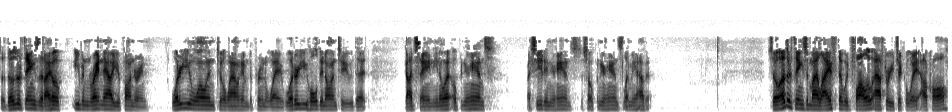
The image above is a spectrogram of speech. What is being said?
So those are things that I hope even right now you're pondering. What are you willing to allow him to prune away? What are you holding on to that God's saying, you know what, open your hands. I see it in your hands. Just open your hands. Let me have it. So other things in my life that would follow after he took away alcohol,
